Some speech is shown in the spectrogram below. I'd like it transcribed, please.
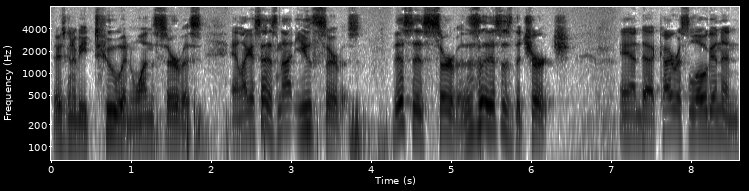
there's going to be two in one service. And like I said, it's not youth service. This is service. This is, this is the church. And uh, Kairos Logan and,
